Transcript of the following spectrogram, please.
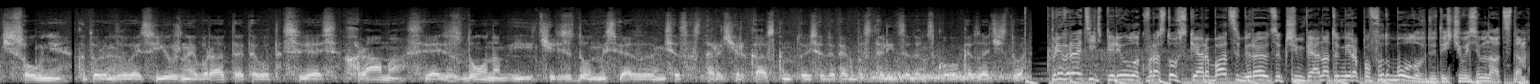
часовни, который называется Южная врата. Это вот связь храма, связь с Доном, и через Дон мы связываемся со Старочеркасском, то есть это как бы столица Донского казачества. Превратить переулок в Ростовский Арбат собираются к чемпионату мира по футболу в 2018-м.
